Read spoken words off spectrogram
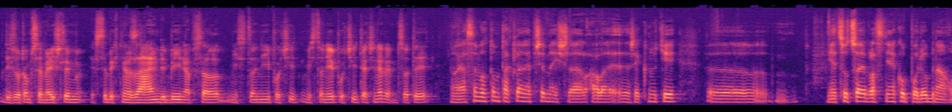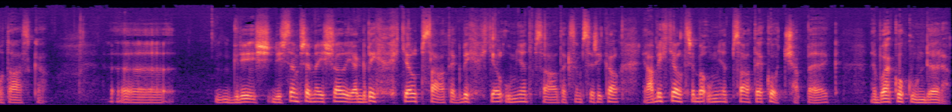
když o tom přemýšlím, jestli bych měl zájem, kdyby napsal místo něj, počít, místo něj počítač, nevím, co ty? No já jsem o tom takhle nepřemýšlel, ale řeknu ti e, něco, co je vlastně jako podobná otázka. E, když, když jsem přemýšlel, jak bych chtěl psát, jak bych chtěl umět psát, tak jsem si říkal, já bych chtěl třeba umět psát jako Čapek nebo jako Kundera.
